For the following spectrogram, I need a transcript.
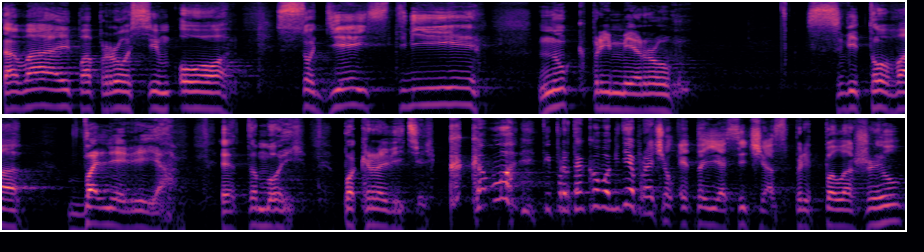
Давай попросим о содействии, ну, к примеру, святого Валерия. Это мой покровитель. Кого? Ты про такого где прочел? Это я сейчас предположил,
